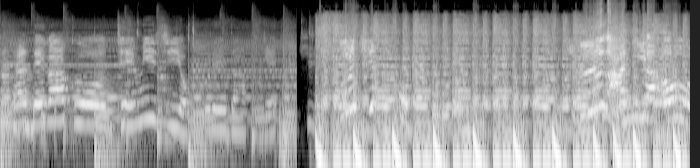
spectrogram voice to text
야, 내가 그 데미지 업그레이드 할게. 으쌰! 응, 아니야. 어,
